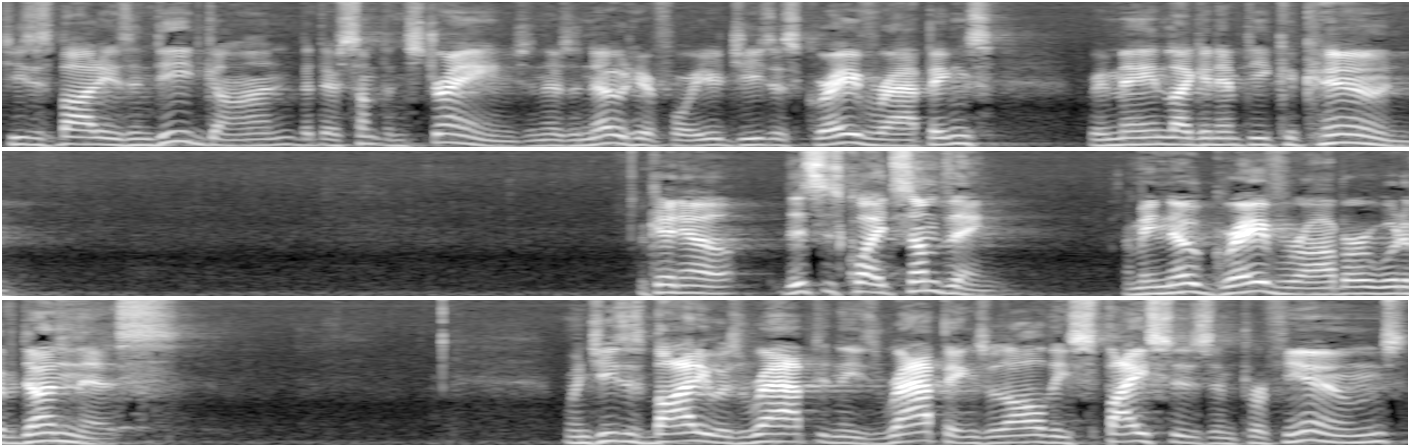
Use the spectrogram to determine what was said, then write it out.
Jesus' body is indeed gone, but there's something strange. And there's a note here for you Jesus' grave wrappings remained like an empty cocoon. Okay, now, this is quite something. I mean, no grave robber would have done this. When Jesus' body was wrapped in these wrappings with all these spices and perfumes,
